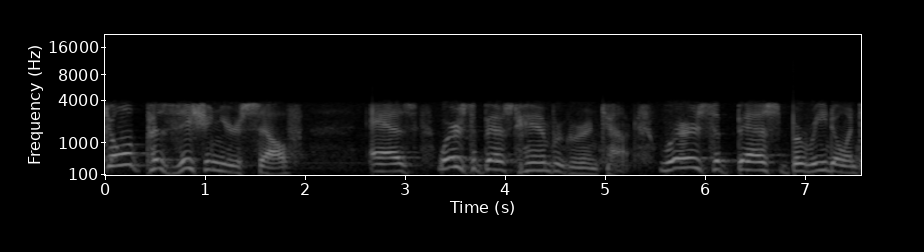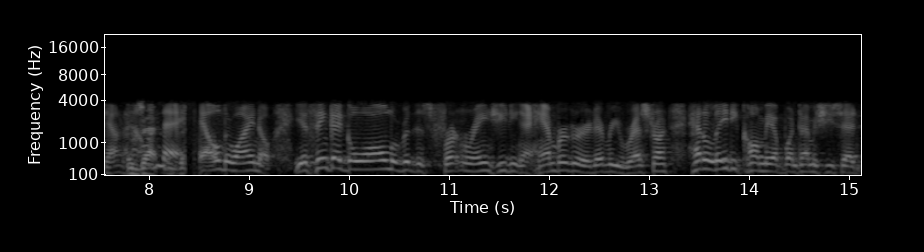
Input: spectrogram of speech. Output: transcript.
don't position yourself as where's the best hamburger in town? Where's the best burrito in town? How in the hell do I know? You think I go all over this front range eating a hamburger at every restaurant? Had a lady call me up one time and she said,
